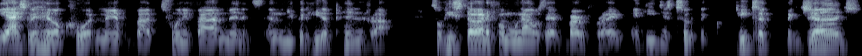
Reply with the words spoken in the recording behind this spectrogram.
he actually held court, man, for about 25 minutes, and you could hear a pin drop. So he started from when I was at birth, right? And he just took the he took the judge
